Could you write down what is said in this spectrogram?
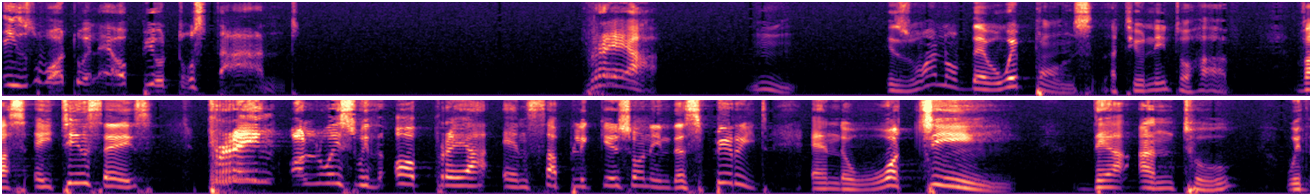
is what will help you to stand. Prayer mm, is one of the weapons that you need to have. Verse 18 says, praying always with all prayer and supplication in the spirit and watching thereunto with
